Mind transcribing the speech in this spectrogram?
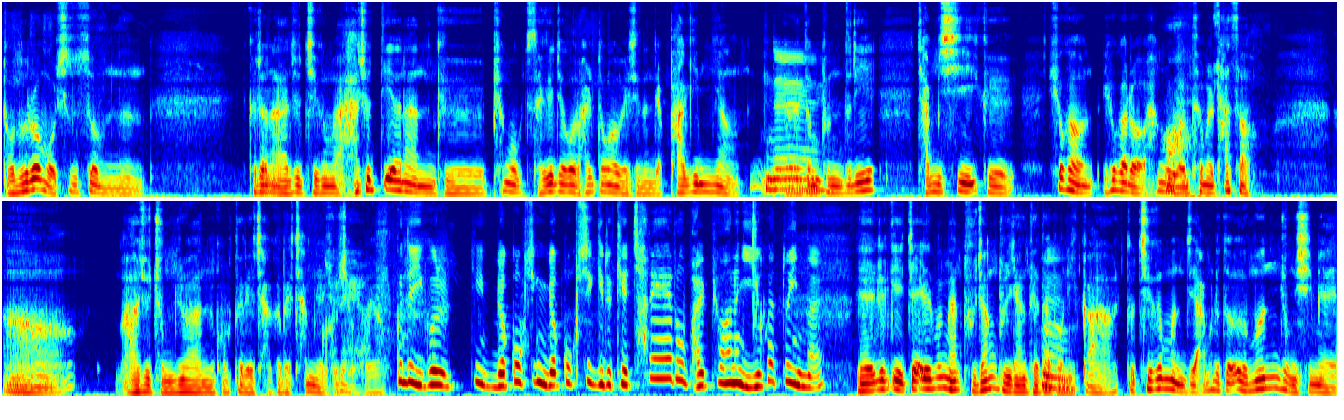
돈으로 모실 수 없는 그런 아주 지금 아주 뛰어난 그 편곡 세계적으로 활동하고 계시는데 박인영 네. 어떤 분들이 잠시 그 휴가 휴가로 한국 와. 원텀을 타서 어 아주 중요한 곡들의 작업에 참여해 주셨고요. 근데 이걸 이몇 곡씩 몇 곡씩 이렇게 차례로 발표하는 이유가 또 있나요? 예, 이렇게 이제 앨범이 한 두 장 분량 되다 음. 보니까 또 지금은 이제 아무래도 음원 중심의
